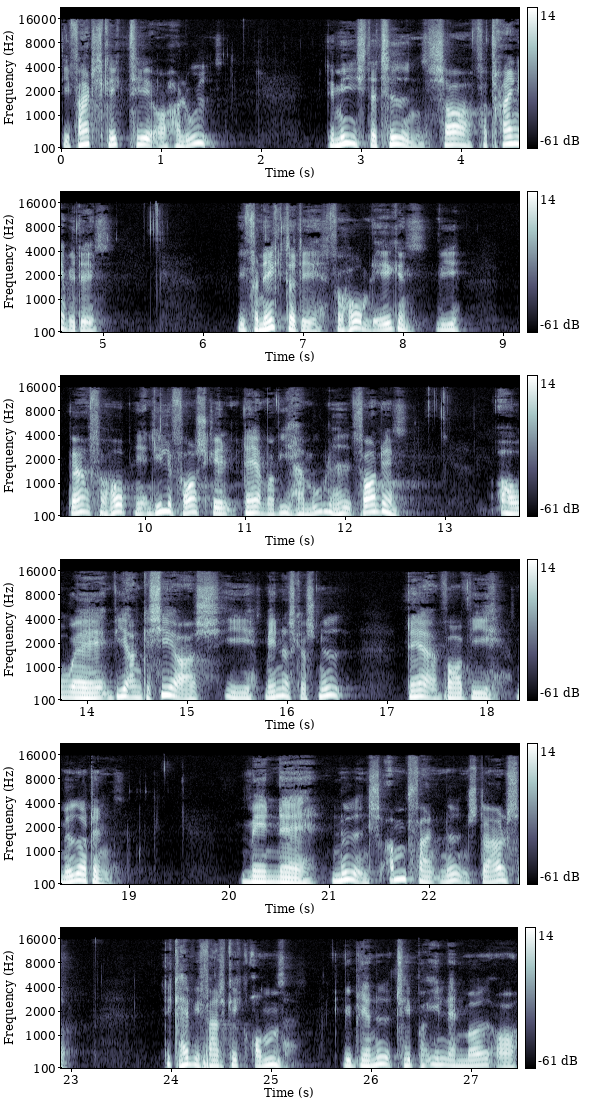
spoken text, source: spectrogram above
Det er faktisk ikke til at holde ud det meste af tiden, så fortrænger vi det. Vi fornægter det forhåbentlig ikke. Vi gør forhåbentlig en lille forskel der, hvor vi har mulighed for det. Og øh, vi engagerer os i menneskers nød, der hvor vi møder den. Men øh, nødens omfang, nødens størrelse, det kan vi faktisk ikke rumme. Vi bliver nødt til på en eller anden måde at,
